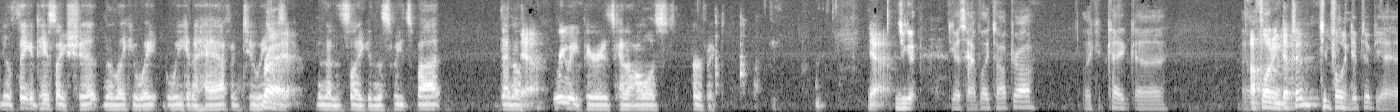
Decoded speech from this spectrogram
you'll think it tastes like shit, and then like you wait a week and a half and two weeks, Right. and then it's like in the sweet spot. Then a Yeah. three week period, it's kind of almost perfect. Yeah. Do you, get, you guys have like top draw, like a keg, uh, A floating dip tube? tube folding dip tube, Yeah, yeah,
